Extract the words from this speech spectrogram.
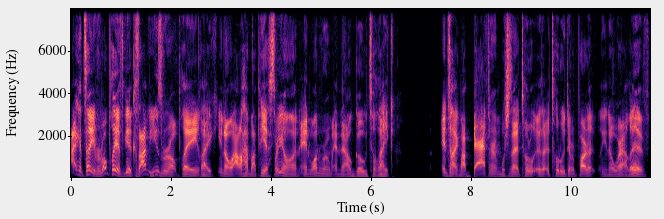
I can tell you, remote play is good because I've used remote play. Like, you know, I'll have my PS3 on in one room, and then I'll go to like into like my bathroom, which is a total is a totally different part of you know where I live,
